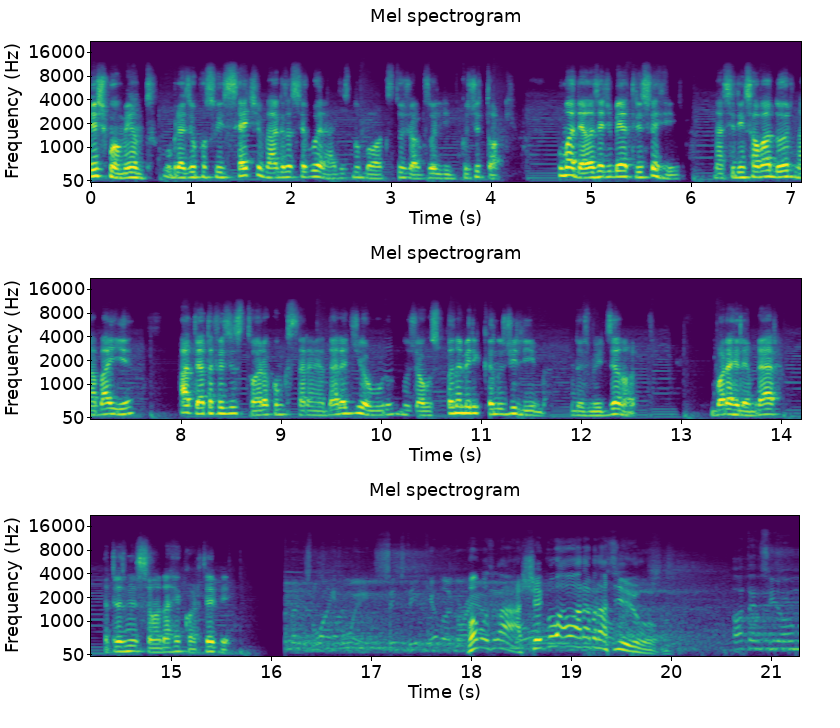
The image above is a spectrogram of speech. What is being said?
Neste momento, o Brasil possui sete vagas asseguradas no boxe dos Jogos Olímpicos de Tóquio. Uma delas é de Beatriz Ferreira. Nascida em Salvador, na Bahia, a atleta fez história ao conquistar a medalha de ouro nos Jogos Pan-Americanos de Lima, em 2019. Bora relembrar? A transmissão é da Record TV. Vamos lá, chegou a hora, Brasil! Atenção,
